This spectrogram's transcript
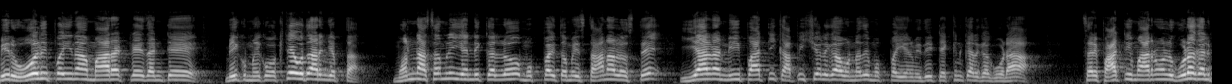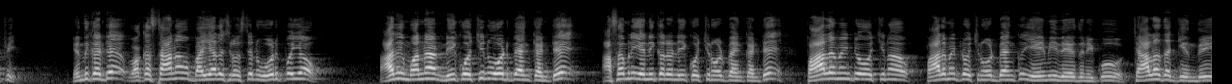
మీరు ఓడిపోయినా మారట్లేదంటే మీకు మీకు ఒకటే ఉదాహరణ చెప్తా. మొన్న అసెంబ్లీ ఎన్నికల్లో ముప్పై తొమ్మిది స్థానాలు వస్తే ఇవాళ నీ పార్టీకి అఫీషియల్గా ఉన్నది ముప్పై ఎనిమిది టెక్నికల్గా కూడా. సరే పార్టీ మారిన వాళ్ళు కూడా కలిపి. ఎందుకంటే ఒక స్థానం బయ్యాలసిన వస్తే నువ్వు ఓడిపోయావు. అది మొన్న నీకు వచ్చిన ఓటు బ్యాంక్ అంటే అసెంబ్లీ ఎన్నికల్లో నీకు వచ్చిన ఓటు బ్యాంక్ అంటే పార్లమెంటు వచ్చిన పార్లమెంట్లో వచ్చిన ఓటు బ్యాంకు ఏమీ లేదు నీకు. చాలా తగ్గింది.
